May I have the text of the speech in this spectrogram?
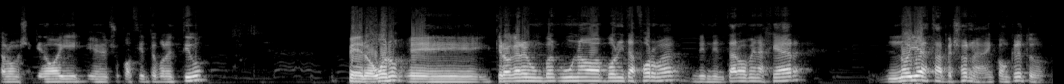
algo que se quedó ahí en el subconsciente colectivo. Pero bueno, eh, creo que era una bonita forma de intentar homenajear no ya a esta persona en concreto,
